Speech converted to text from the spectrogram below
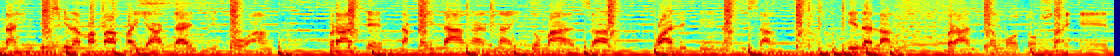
na hindi sila mapapaya dahil ito ang branded na kailangan na dumaan sa quality ng isang kilalang brand na motorcycle.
